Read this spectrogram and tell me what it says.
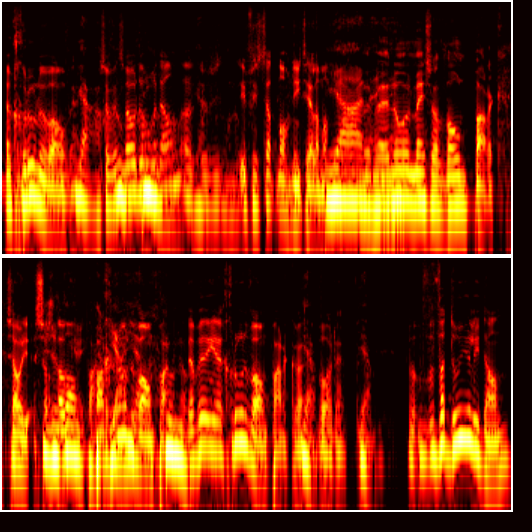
Een groene woonwijk. Ja, een Zullen we het zo groen- doen groene dan? woon- ja, Of- is dat nog niet helemaal Ja, We, nee, we nee. noemen het meestal woonpark. Zo, zo, is een woonpark. Groene Ja, ja, woonpark. groene- Dan wil je een groene woonpark Ja. worden. Ja. Wat doen jullie dan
